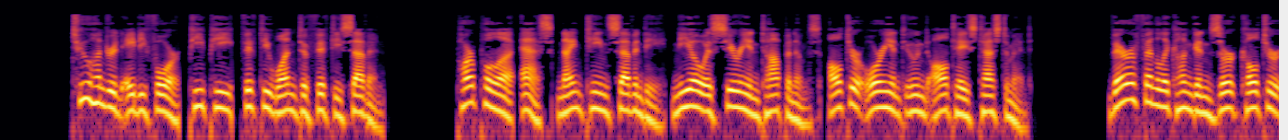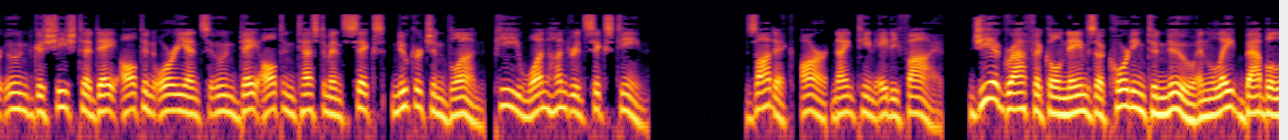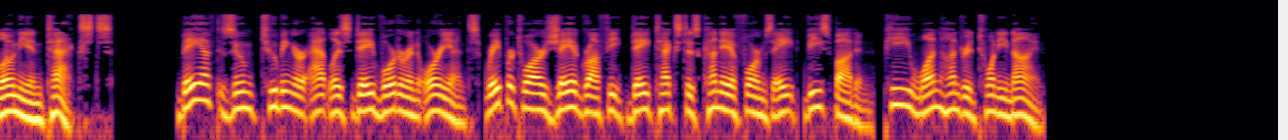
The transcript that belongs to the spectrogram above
284, pp. 51–57. Parpola, S. 1970, Neo-Assyrian toponyms, Alter Orient und Altes Testament. Veröffentlichungen zur Kultur und Geschichte des Alten Orients und des Alten Testaments 6, Neukirchen Vluyn, p. 116 Zadok, R. 1985. Geographical names according to New and Late Babylonian texts. Bayeft zum Tübinger Atlas des Vorderen Orients, Répertoire géographique des textes cunéiformes 8, Wiesbaden, p. 129.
